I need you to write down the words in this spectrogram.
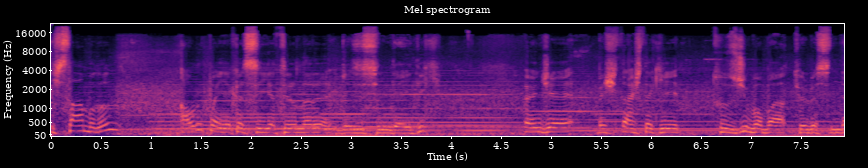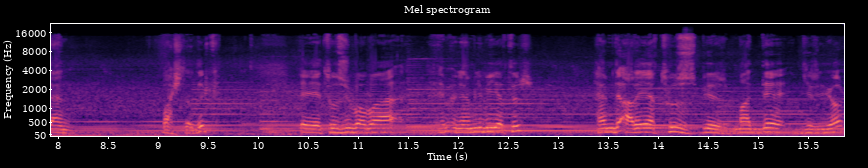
İstanbul'un Avrupa yakası yatırları gezisindeydik. Önce Beşiktaş'taki Tuzcu Baba Türbesi'nden başladık. E, Tuzcu Baba hem önemli bir yatır hem de araya tuz bir madde giriyor.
